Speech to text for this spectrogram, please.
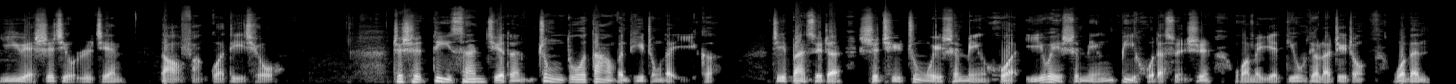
1月19日间到访过地球。这是第三阶段众多大问题中的一个，即伴随着失去众位神明或一位神明庇护的损失，我们也丢掉了这种我们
